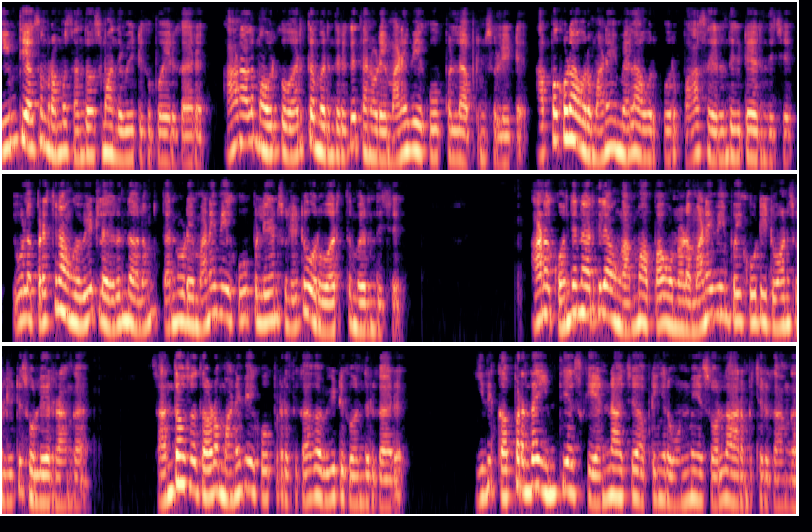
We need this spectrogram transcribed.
இம்தியாஸும் ரொம்ப சந்தோஷமா அந்த வீட்டுக்கு போயிருக்காரு. ஆனாலும் அவருக்கு வருத்தம் இருந்திருக்கு தன்னுடைய மனைவிய கூப்பிடல அப்படின்னு சொல்லிட்டு. அப்ப கூட அவர் மனைவி மேல அவருக்கு ஒரு பாசம் இருந்துகிட்டே இருந்துச்சு. இவ்வளவு பிரச்சனை அவங்க வீட்ல இருந்தாலும் தன்னுடைய மனைவிய கூப்பிடலையேன்னு சொல்லிட்டு ஒரு வருத்தம் இருந்துச்சு. ஆனா கொஞ்ச நேரத்திலே அவங்க அம்மா, அப்பா உன்னோட மனைவியும் போய் கூட்டிட்டு வான்னு சொல்லிட்டு சொல்லிடுறாங்க. சந்தோஷத்தோட மனைவிய கூப்பிடுறதுக்காக வீட்டுக்கு வந்திருக்காரு. இதுக்கப்புறம் தான் இம்தியாஸ்க்கு என்னாச்சு அப்படிங்கிற உண்மையை சொல்ல ஆரம்பிச்சிருக்காங்க.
